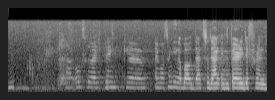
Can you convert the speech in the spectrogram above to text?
Uh, also, I think, uh, I was thinking about that Sudan is very different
